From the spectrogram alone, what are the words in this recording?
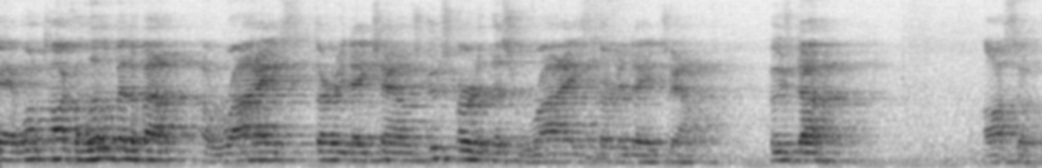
Okay, I want to talk a little bit about a RISE 30-day challenge. Who's heard of this RISE 30-day challenge? Who's done it? Awesome.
